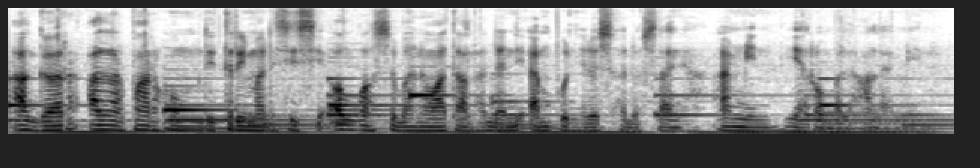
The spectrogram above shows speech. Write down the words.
agar almarhum diterima di sisi Allah Subhanahu wa taala dan diampuni dosa-dosanya. Amin ya rabbal alamin.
